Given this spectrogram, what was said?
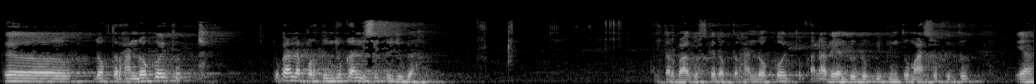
Ke Dokter Handoko itu, itu kan ada pertunjukan di situ juga. Antar bagus ke Dokter Handoko itu kan ada yang duduk di pintu masuk itu, ya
